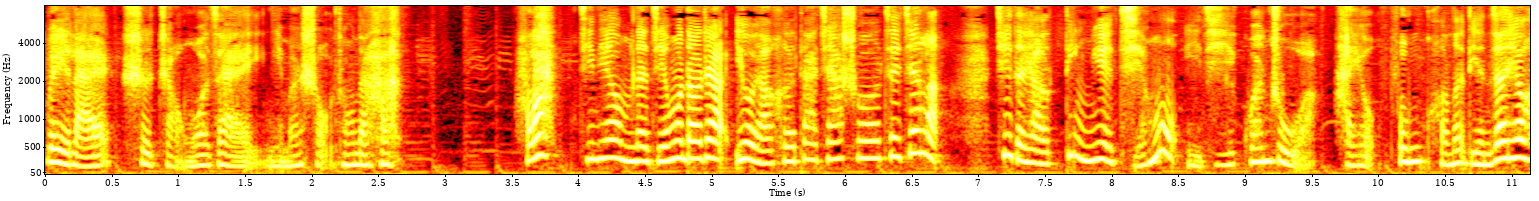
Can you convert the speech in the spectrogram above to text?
未来是掌握在你们手中的哈。好啦，今天我们的节目到这儿，又要和大家说再见了。记得要订阅节目以及关注我，还有疯狂的点赞哟。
